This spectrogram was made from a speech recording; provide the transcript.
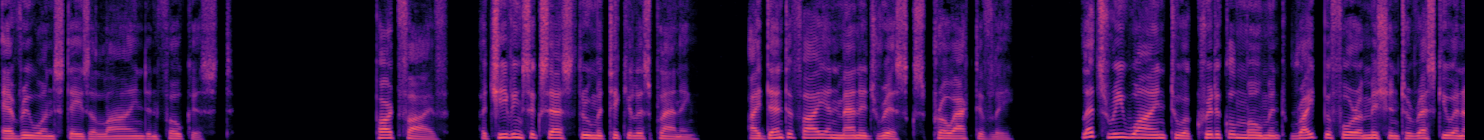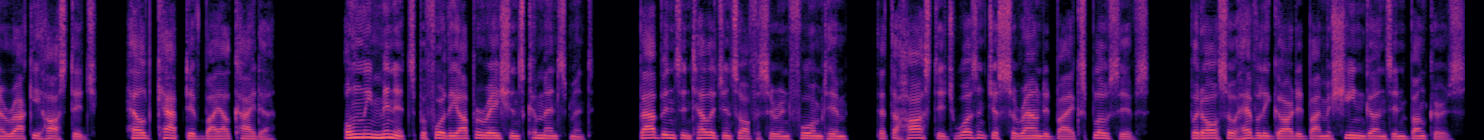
everyone stays aligned and focused. Part 5 Achieving Success Through Meticulous Planning. Identify and manage risks proactively. Let's rewind to a critical moment right before a mission to rescue an Iraqi hostage held captive by Al Qaeda. Only minutes before the operation's commencement, Babin's intelligence officer informed him that the hostage wasn't just surrounded by explosives, but also heavily guarded by machine guns in bunkers.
